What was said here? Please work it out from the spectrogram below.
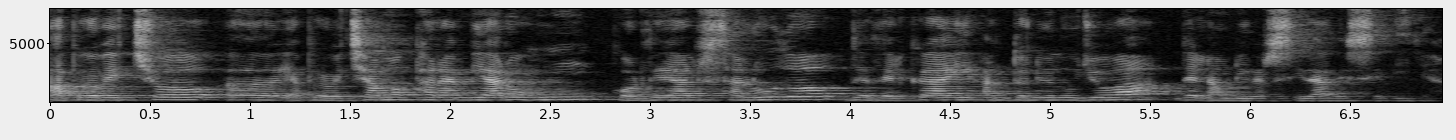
aprovecho eh, y aprovechamos para enviaros un cordial saludo desde el CAI Antonio Dulloa de la Universidad de Sevilla.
